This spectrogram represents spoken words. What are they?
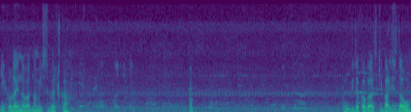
I kolejna ładna miejscóweczka. Widokowy, ale bardziej z dołu.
